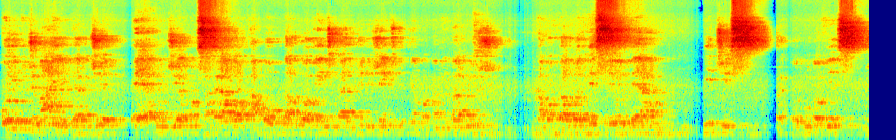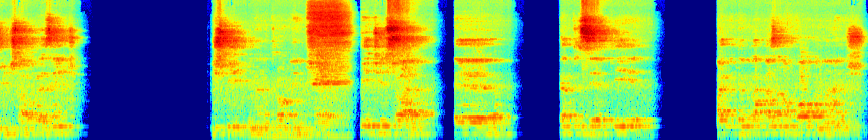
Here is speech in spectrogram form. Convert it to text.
8 de maio, que era o dia, é o dia consagrado ao Caboclo da Lua, que é a entidade dirigente do Templo ao Caminho da Luz, o Caboclo da Lua desceu em terra e disse, para que todo mundo ouvisse, a gente estava presente, espírito, né, naturalmente, e disse, olha, é, quero dizer que o pai pequeno da casa não volta mais,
